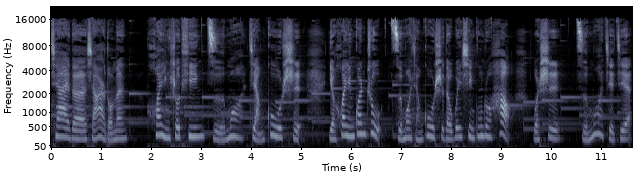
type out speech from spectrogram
亲爱的小耳朵们，欢迎收听子墨讲故事，也欢迎关注子墨讲故事的微信公众号。我是子墨姐姐。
